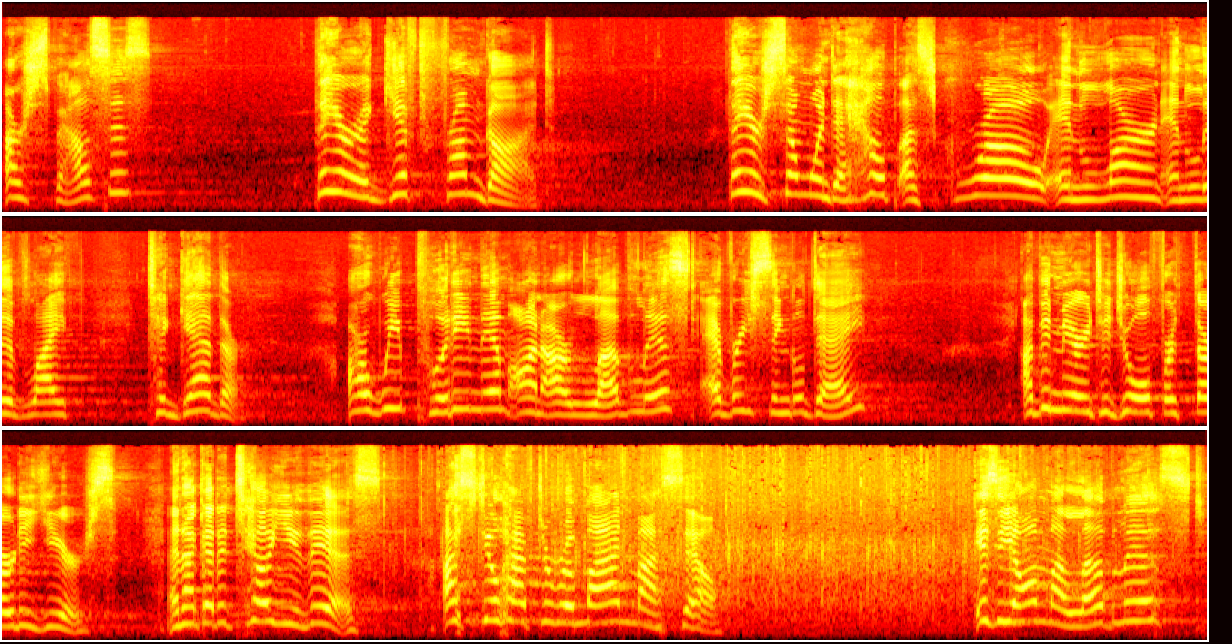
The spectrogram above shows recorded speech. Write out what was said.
Our spouses, they are a gift from God. They are someone to help us grow and learn and live life together. Are we putting them on our love list every single day? I've been married to Joel for 30 years, and I got to tell you this I still have to remind myself is he on my love list?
